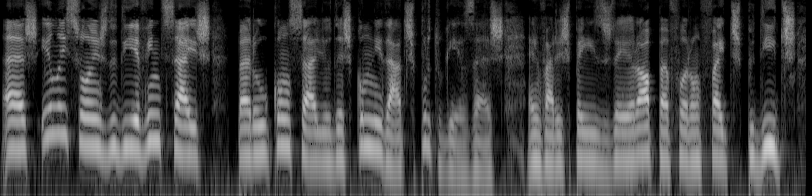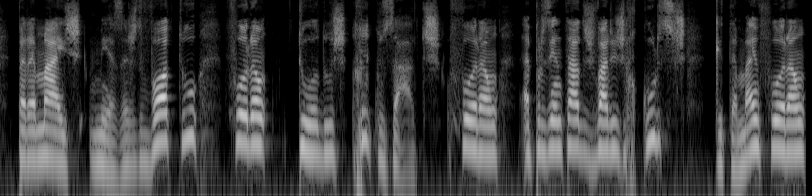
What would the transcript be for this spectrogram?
as eleições de dia 26 para o Conselho das Comunidades Portuguesas. Em vários países da Europa foram feitos pedidos para mais mesas de voto, foram todos recusados. Foram apresentados vários recursos que também foram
